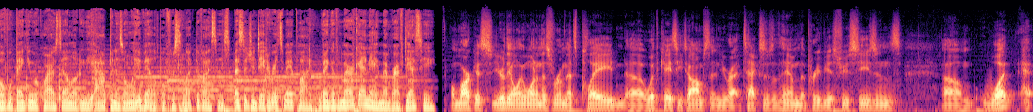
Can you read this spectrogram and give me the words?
Mobile banking requires downloading the app and is only available for select devices. Message and data rates may apply. Bank of America and a member FDIC. Well, Marcus, you're the only one in this room that's played uh, with Casey Thompson. You were at Texas with him the previous few seasons. Um, what ha-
